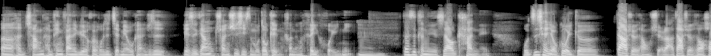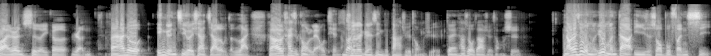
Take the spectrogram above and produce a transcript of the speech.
呃很长很频繁的约会或是见面，我可能就是也是刚传讯息什么都可以可能可以回你，嗯但是可能也是要看诶、我之前有过一个大学同学啦，大学的时候后来认识了一个人，反正他就因缘际会下加了我的 line，然后开始跟我聊天。你说那个人是你的大学同学，对，他是我大学同学。然后，但是我们因为我们大一的时候不分系，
